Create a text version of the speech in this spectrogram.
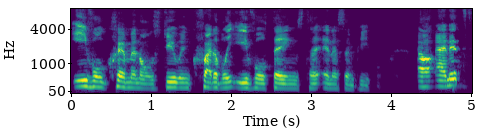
evil criminals do incredibly evil things to innocent people, uh, and it's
